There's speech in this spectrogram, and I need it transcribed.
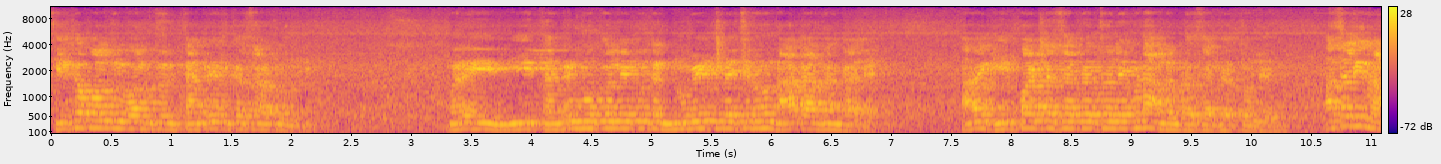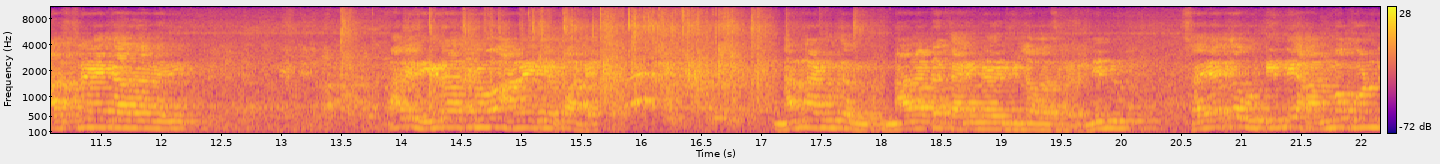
చిలక పలుకులు పలుకుతుంది తండ్రి వెనుక సాటు ఉంది. మరి ఈ తండ్రి ముఖం లేకుండా నువ్వెట్లు వచ్చినావు నాకు అర్థం కాలేదు ఆమెకి ఈ పాటల సభ్యత్వం లేకుండా అందులో కూడా సభ్యత్వం లేదు. అసలు ఈ రాష్ట్రమే కాదు అనేది? అది ఏ రాష్ట్రమో ఆమె చెప్పాలి. నన్ను అడుగుతారు నాదట కరీంనగర్ జిల్లా వాసులు నేను స్వయంగా పుట్టింది హన్మకొండ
